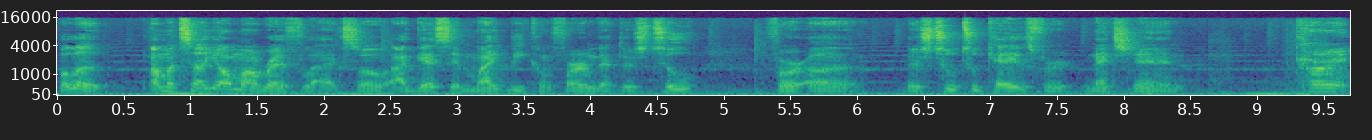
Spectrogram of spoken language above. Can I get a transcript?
But look, I'm gonna tell y'all my red flags. So I guess it might be confirmed that there's two for uh there's two 2Ks for next gen and current.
